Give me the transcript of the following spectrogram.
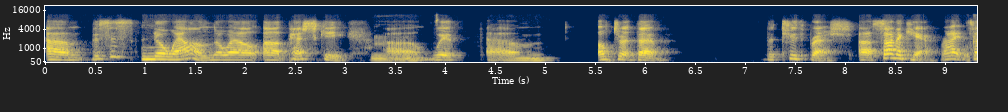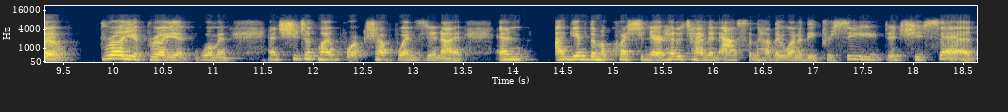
Um, this is Noel, Noel uh, Peshke, mm-hmm. uh, with um, Ultra the the toothbrush, uh, Sonicare, right? Okay. So brilliant, brilliant woman, and she took my workshop Wednesday night, and I give them a questionnaire ahead of time and ask them how they want to be perceived, and she said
